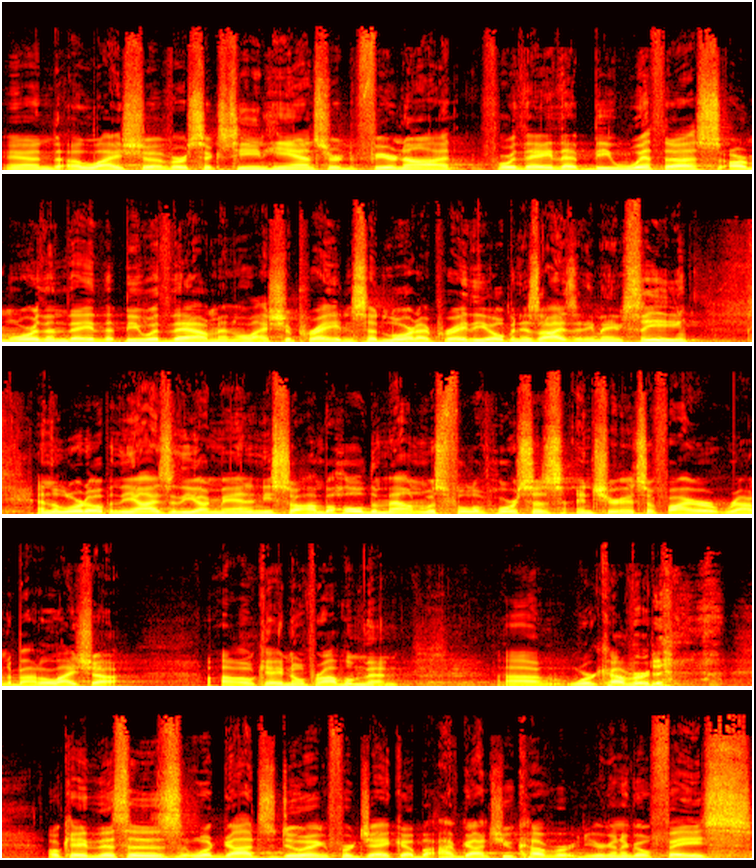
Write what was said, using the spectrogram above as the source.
And Elisha, verse 16, he answered, Fear not, for they that be with us are more than they that be with them. And Elisha prayed and said, Lord, I pray thee, open his eyes that he may see. And the Lord opened the eyes of the young man, and he saw, and behold, the mountain was full of horses and chariots of fire round about Elisha. Oh, okay, no problem then. Uh, we're covered. okay, this is what God's doing for Jacob. I've got you covered. You're going to go face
